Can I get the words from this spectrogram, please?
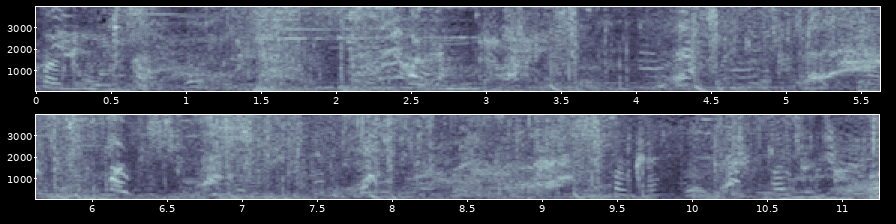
Focus. Focus. Focus. Focus,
